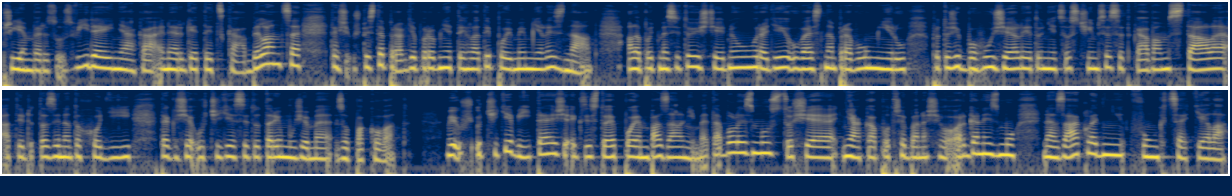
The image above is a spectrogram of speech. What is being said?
příjem versus výdej, nějaká energetická bilance, takže už byste pravděpodobně tyhle ty pojmy měli znát. Ale pojďme si to ještě jednou raději uvést na pravou míru, protože bohužel je to něco, s čím se setkávám stále a ty dotazy na to chodí, takže určitě si to tady můžeme zopakovat. Vy už určitě víte, že existuje pojem bazální metabolismus, což je nějaká potřeba našeho organismu na základní funkce těla.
